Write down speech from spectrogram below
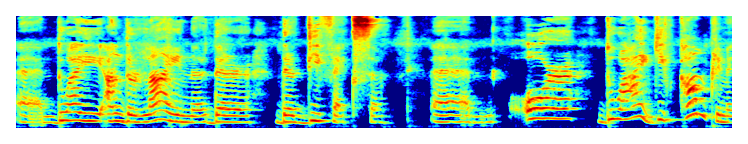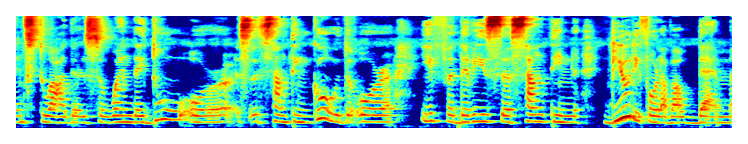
Um, do I underline their their defects? Um, or do I give compliments to others when they do or something good or if there is something beautiful about them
